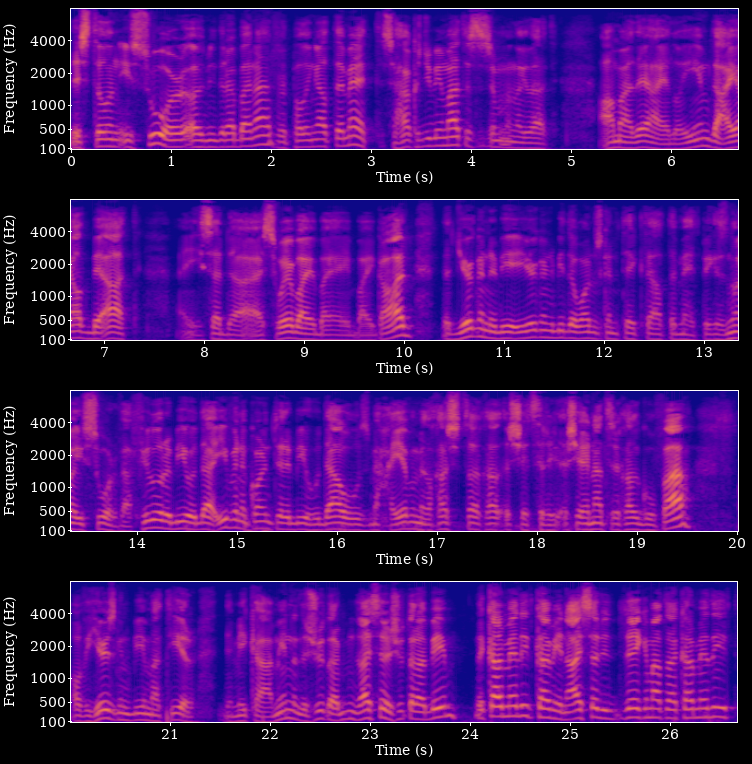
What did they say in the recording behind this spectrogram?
There's still an isur of midrabanan for pulling out the met. So how could you be matis to someone like that? Amar Elohim da'ayat be'at. He said, uh, "I swear by, by by God that you're going to be you're going to be the one who's going to take out the met because no isur. Even according to Rabbi Yehuda, who's mechayev tzrichal gufa." Over here is going to be matir. The mika amin and the shut rabim. I said shut rabim. The karmelit kamin. I said take him out the karmelit.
